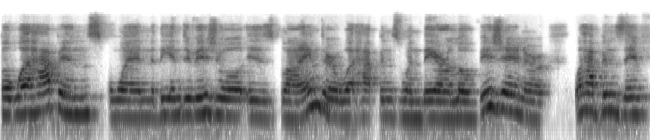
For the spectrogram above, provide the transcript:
But what happens when the individual is blind, or what happens when they are low vision, or what happens if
